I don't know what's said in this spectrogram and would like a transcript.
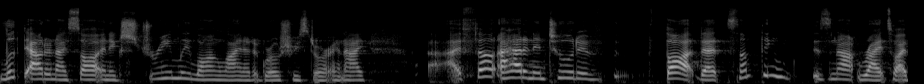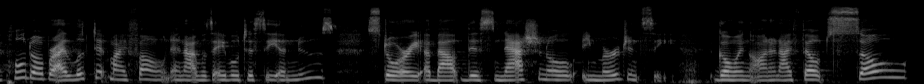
looked out and I saw an extremely long line at a grocery store, and I I felt I had an intuitive thought that something is not right. So I pulled over, I looked at my phone, and I was able to see a news story about this national emergency going on. And I felt so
